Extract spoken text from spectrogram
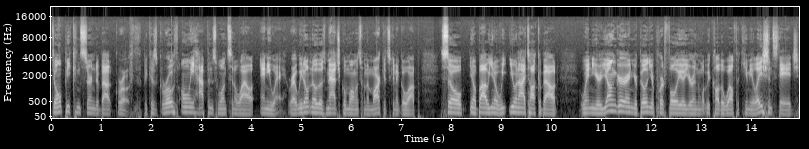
don't be concerned about growth because growth only happens once in a while anyway, right? We don't know those magical moments when the market's going to go up. So, you know, Bob, you know, we, you and I talk about when you're younger and you're building your portfolio, you're in what we call the wealth accumulation stage.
